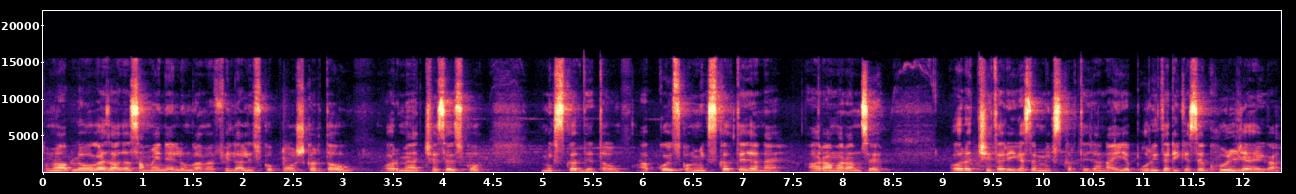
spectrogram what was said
तो मैं आप लोगों का ज़्यादा समय नहीं लूँगा, मैं फ़िलहाल इसको पोस्ट करता हूँ और मैं अच्छे से इसको मिक्स कर देता हूँ। आपको इसको मिक्स करते जाना है, आराम आराम से और अच्छी तरीके से मिक्स करते जाना ये पूरी तरीके से घुल जाएगा।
